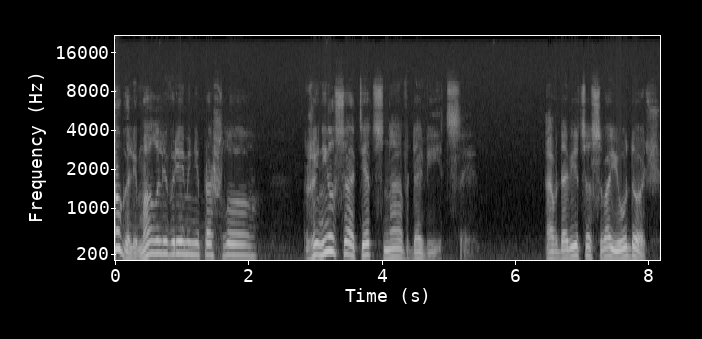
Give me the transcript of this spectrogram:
Много ли, мало ли времени прошло, женился отец на вдовице. А вдовица свою дочь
